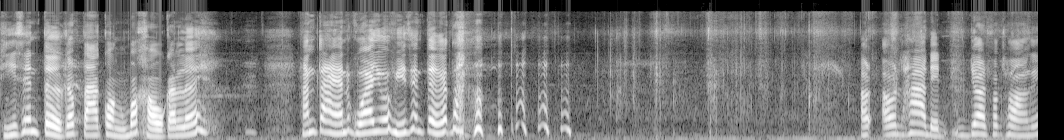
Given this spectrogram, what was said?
ผีเส้นเตอร์กับตากล่องบ่เข้ากันเลย หันใจหันขวาอยู่ผีเส้นเตอร์กับตา เอาเอาท่าเด็ดยอดฟักทองดิ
